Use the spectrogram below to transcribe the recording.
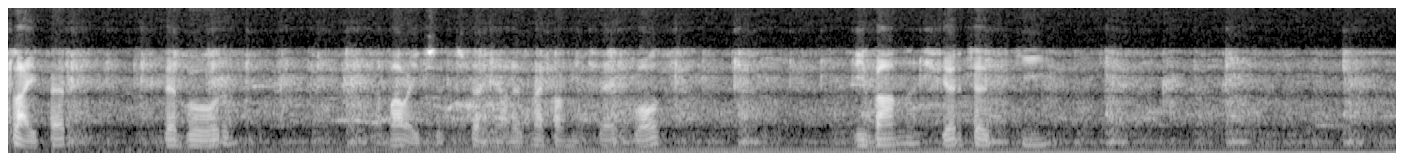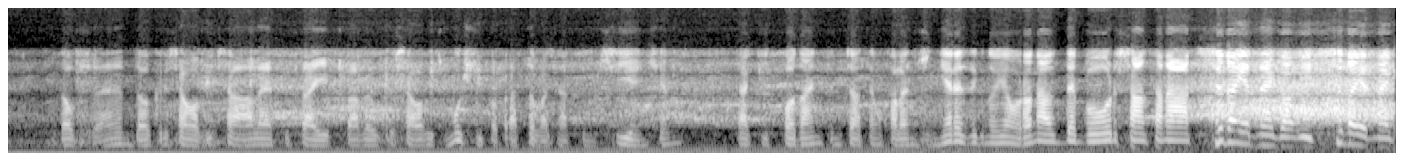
Kleifert, De Boer. Na małej przestrzeni, ale znakomicie. Głos. Iwan Świerczewski. Do Kryszałowicza, ale tutaj Paweł Kryszałowicz musi popracować nad tym przyjęciem takich podań. Tymczasem Holendrzy nie rezygnują. Ronald de Boer, szansa na 3 do 1 i 3 do 1.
